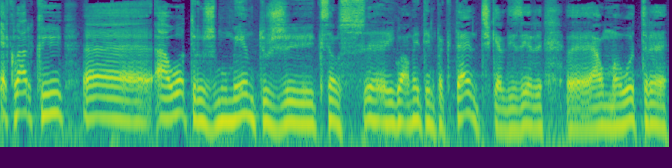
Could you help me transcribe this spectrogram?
É claro que uh, há outros momentos uh, que são eh, igualmente impactantes, quer dizer, eh, há uma outra,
